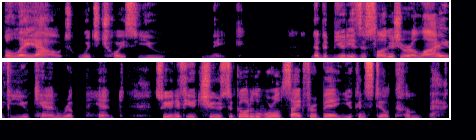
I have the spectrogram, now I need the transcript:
belay out which choice you make. Now, the beauty is, as long as you're alive, you can repent. So even if you choose to go to the world side for a bit, you can still come back.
